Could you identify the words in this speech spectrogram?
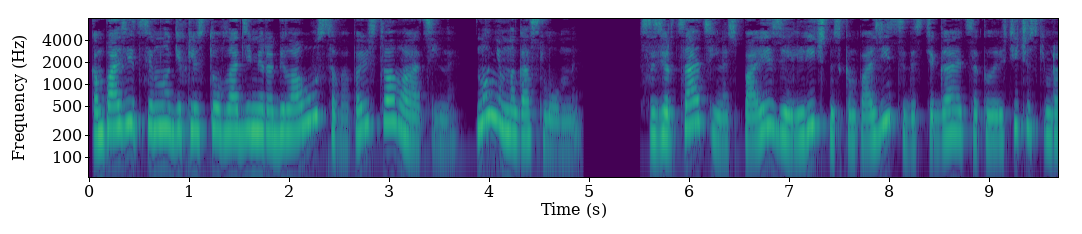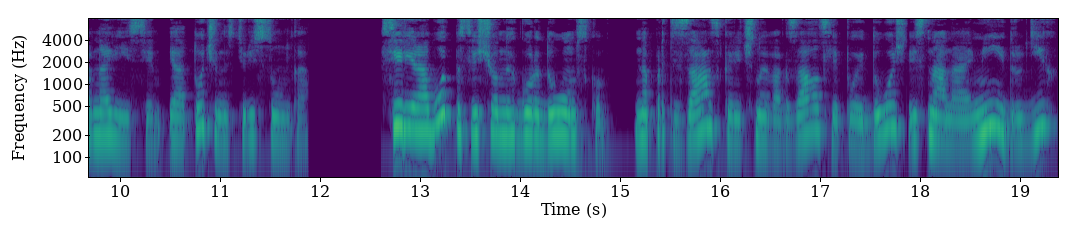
Композиции многих листов Владимира Белоусова повествовательны, но немногословны. Созерцательность, поэзия и лиричность композиции достигается колористическим равновесием и отточенностью рисунка. В серии работ, посвященных городу Омску, на Партизанской, Речной вокзал, Слепой дождь, Весна на Ами и других,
